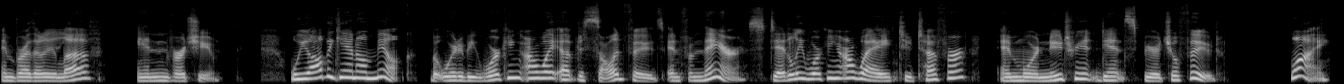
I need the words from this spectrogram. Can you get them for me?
in brotherly love, and in virtue. We all began on milk, but we're to be working our way up to solid foods, and from there, steadily working our way to tougher and more nutrient dense spiritual food. Why?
